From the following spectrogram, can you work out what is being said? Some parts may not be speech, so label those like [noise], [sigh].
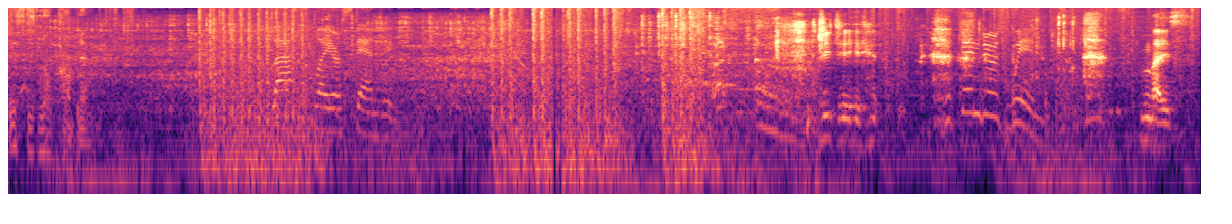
This is no problem. Last player standing. [laughs] GG. Defenders win. nice.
